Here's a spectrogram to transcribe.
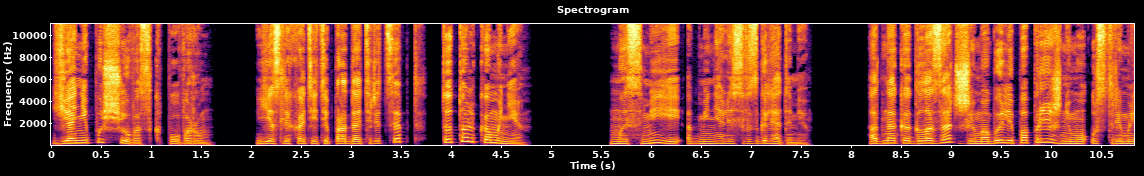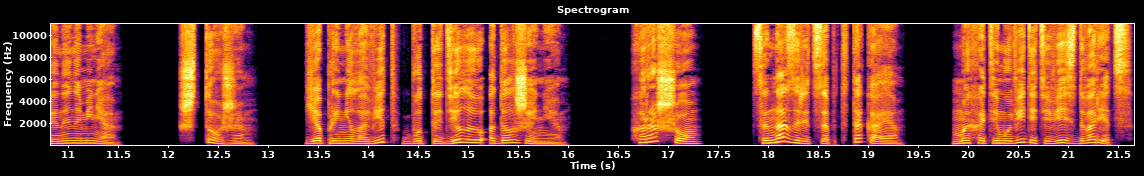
Я не пущу вас к повару. Если хотите продать рецепт, то только мне. Мы с Мией обменялись взглядами. Однако глаза Джима были по-прежнему устремлены на меня. Что же, я приняла вид, будто делаю одолжение. «Хорошо. Цена за рецепт такая. Мы хотим увидеть весь дворец,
